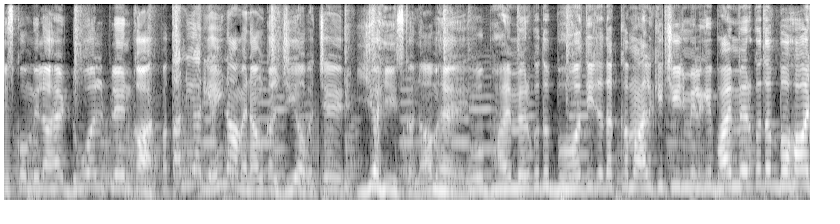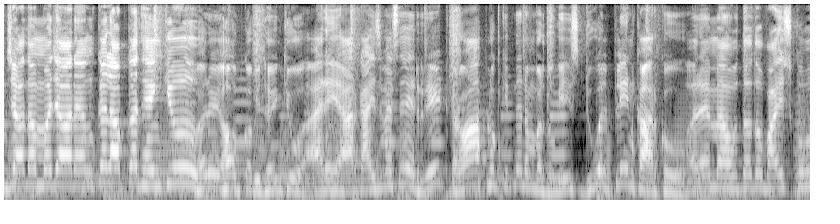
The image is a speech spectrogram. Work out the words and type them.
इसको मिला है डुअल प्लेन कार पता नहीं यार यही नाम है ना अंकल? जी बच्चे यही इसका नाम है। ओ भाई मेरे को तो बहुत ही ज़्यादा कमाल की चीज़ मिल गई। भाई मेरे को तो बहुत ज़्यादा मज़ा आ रहा है। अंकल आपका थैंक यू अरे आपका भी थैंक यू अरे यार गाइस वैसे रेट करो। आप लोग कितने नंबर दोगे इस डुअल प्लेन कार को? अरे मैं होता तो भाई इसको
